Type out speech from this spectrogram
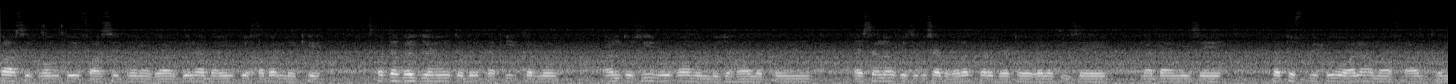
फासिक हों कोई फासिक गुनगार बिना बाइन की खबर लेके फतबैनु तो फिर तहकीक कर लो। अन तसीबु कौमन बेजहालत ऐसा ना हो किसी के साथ गलत कर बैठो गलती से, नादानी से। फतुस्बिहु वाला मा तुम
